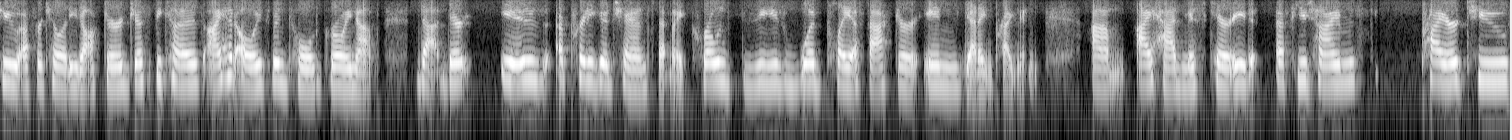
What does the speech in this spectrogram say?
to a fertility doctor just because I had always been told growing up that there is a pretty good chance that my Crohn's disease would play a factor in getting pregnant. Um, I had miscarried a few times prior to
